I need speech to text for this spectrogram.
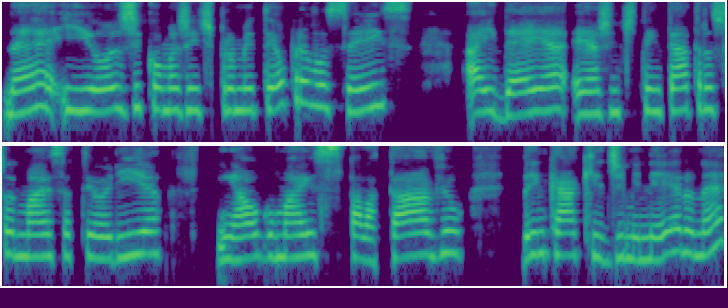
né? E hoje, como a gente prometeu para vocês, a ideia é a gente tentar transformar essa teoria em algo mais palatável, brincar aqui de mineiro, né?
